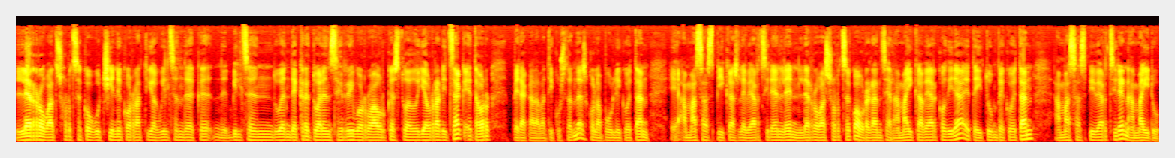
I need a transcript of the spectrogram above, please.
lerro bat sortzeko gutxieneko ratioak biltzen, biltzen duen dekretuaren zirriborroa aurkeztua du jaurraritzak, eta hor berakada bat ikusten da, eskola publikoetan e, amazazpi ikasle behar ziren lehen lerro bat sortzeko aurrerantzean amaika beharko dira, eta itunpekoetan amazazpi behar ziren amairu.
